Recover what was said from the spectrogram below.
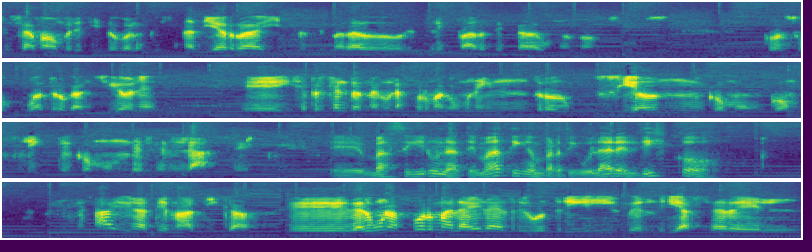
se llama Hombrecito con los pies en la tierra y está separado en tres partes, cada uno con sus, con sus cuatro canciones. y se presentan de alguna forma como una introducción, como un conflicto y como un desenlace. Eh, ¿Va a seguir una temática en particular el disco? Hay una temática. Eh, de alguna forma la era del ribotril vendría a ser el,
